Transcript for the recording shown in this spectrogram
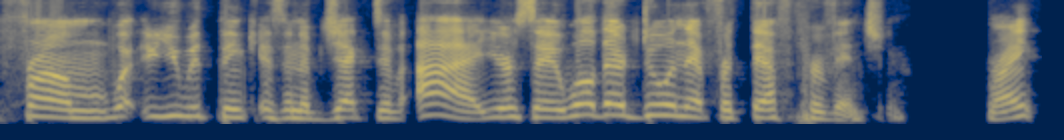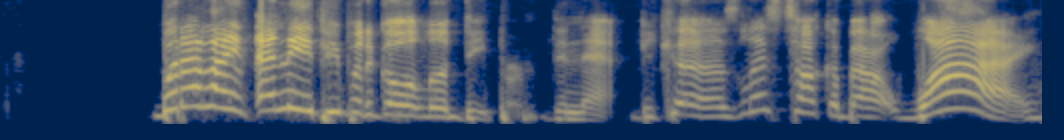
from what you would think is an objective eye, you're saying, well, they're doing that for theft prevention, right? But I like I need people to go a little deeper than that because let's talk about why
